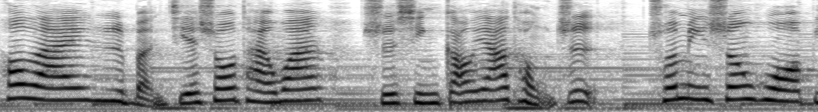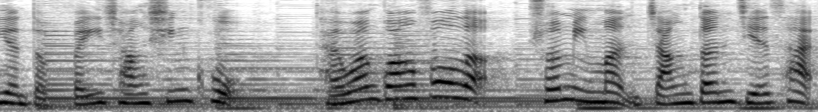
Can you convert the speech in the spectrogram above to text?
后来日本接收台湾，实行高压统治。村民生活变得非常辛苦。台湾光复了，村民们张灯结彩，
